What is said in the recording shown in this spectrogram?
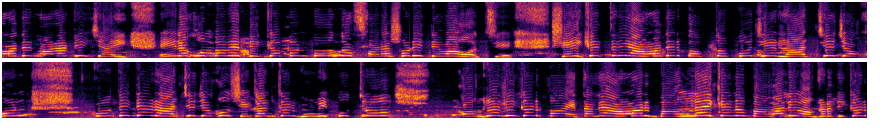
আমাদের মারাঠি চাই। এইরকম ভাবে বিজ্ঞাপন পর্যন্ত সরাসরি দেওয়া হচ্ছে। সেই ক্ষেত্রে আমাদের বক্তব্য যে রাজ্যে যখন প্রতিটা রাজ্যে যখন সেখানকার ভূমিপুত্র অগ্রাধিকার পায় তাহলে আমার বাংলায় কেন বাঙালি অগ্রাধিকার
